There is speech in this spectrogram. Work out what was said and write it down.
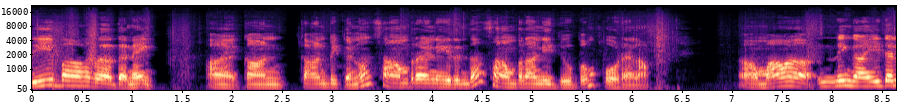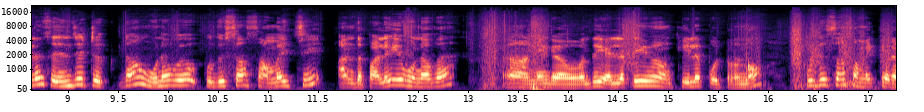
தீபாராதனை காண் காண்பிக்கணும். சாம்பிராணி இருந்தால் சாம்பிராணி தூபம் போடலாம். மா நீங்கள் இதெல்லாம் செஞ்சுட்டு தான் உணவு புதுசாக சமைச்சு அந்த பழைய உணவை நீங்கள் வந்து எல்லாத்தையும் கீழே போட்டுடணும் புதுசாக சமைக்கிற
